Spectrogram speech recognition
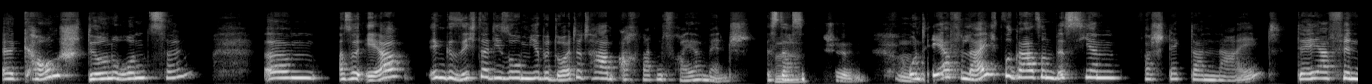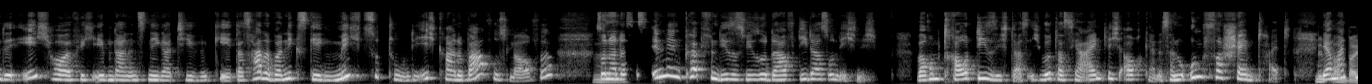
äh, kaum Stirnrunzeln. Ähm, also eher in Gesichter, die so mir bedeutet haben, ach, was ein freier Mensch. Ist das Mhm. nicht schön? Mhm. Und eher vielleicht sogar so ein bisschen versteckter Neid, der ja, finde ich, häufig eben dann ins Negative geht. Das hat aber nichts gegen mich zu tun, die ich gerade barfuß laufe, sondern Mhm. das ist in den Köpfen dieses, wieso darf die das und ich nicht? Warum traut die sich das? Ich würde das ja eigentlich auch gerne. Das ist eine Unverschämtheit. Nimmt ja, man bei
